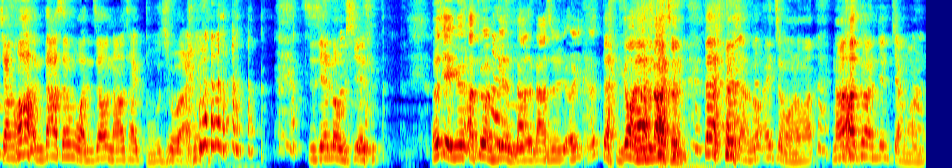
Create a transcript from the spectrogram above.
讲话很大声完之后，然后才补出来，直接露馅。而且因为他突然变很大声，大声，哎，对，你干嘛那么大声？大家就想说，哎，怎么了吗？然后他突然间讲完，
